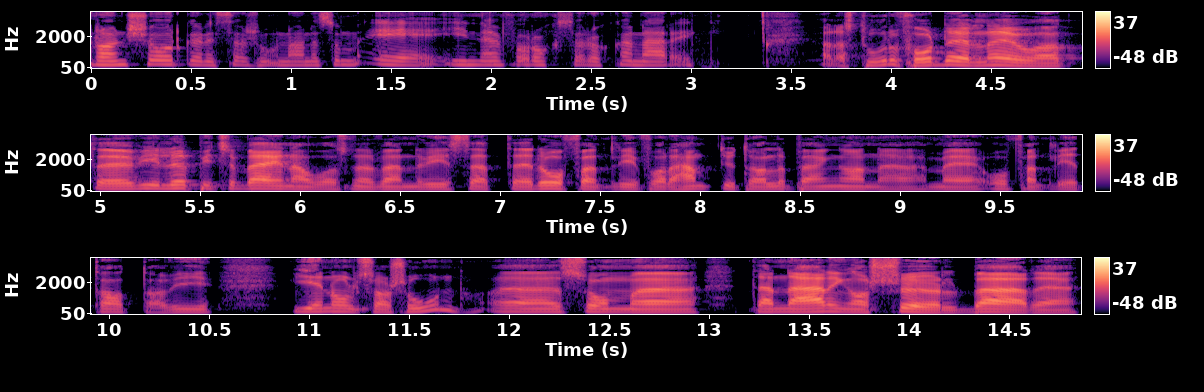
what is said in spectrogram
bransjeorganisasjonene som er innenfor også deres næring? Ja, Den store fordelen er jo at uh, vi løper ikke beina av oss nødvendigvis etter det offentlige for å hente ut alle pengene med offentlige etater. Vi, vi er en organisasjon eh, som den næringa sjøl bærer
